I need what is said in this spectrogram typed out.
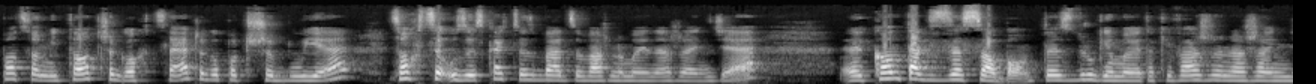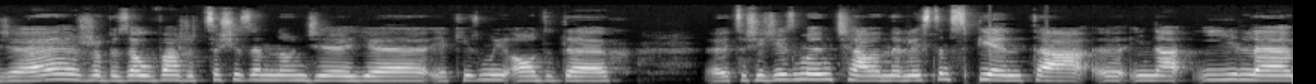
po co mi to, czego chcę, czego potrzebuję, co chcę uzyskać, to jest bardzo ważne moje narzędzie. E, kontakt ze sobą. To jest drugie moje takie ważne narzędzie, żeby zauważyć, co się ze mną dzieje, jaki jest mój oddech, e, co się dzieje z moim ciałem, na ile jestem spięta e, i na ile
